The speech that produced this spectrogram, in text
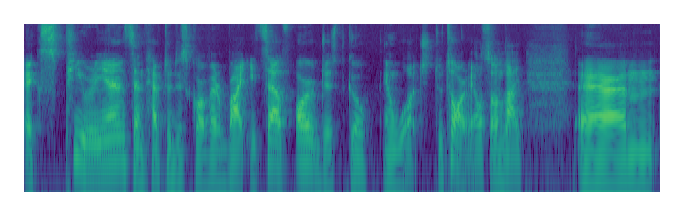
experience and have to discover by itself or just go and watch tutorials online. Um,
